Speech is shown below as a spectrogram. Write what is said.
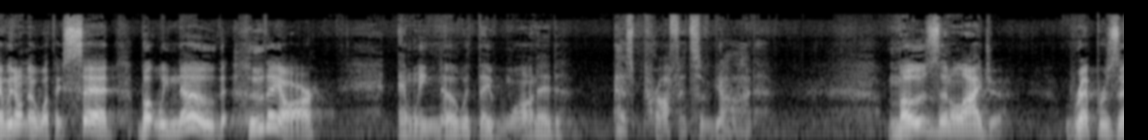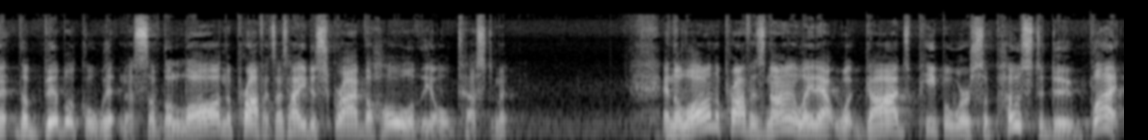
And we don't know what they said, but we know that who they are, and we know what they wanted as prophets of God. Moses and Elijah represent the biblical witness of the law and the prophets. That's how you describe the whole of the Old Testament. And the law and the prophets not only laid out what God's people were supposed to do, but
